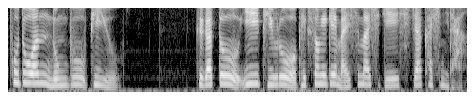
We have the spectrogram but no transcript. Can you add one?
포도원 농부 비유 그가 또 이 비유로 백성에게 말씀하시기 시작하시니라.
